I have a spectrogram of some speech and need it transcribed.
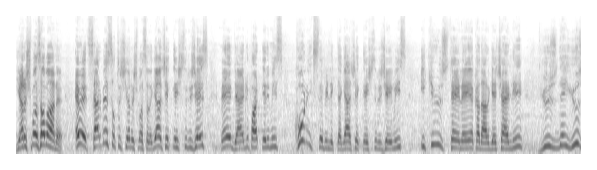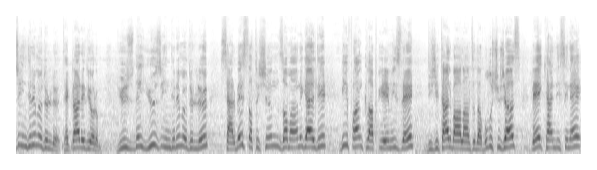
Yarışma zamanı. Evet serbest satış yarışmasını gerçekleştireceğiz ve değerli partnerimiz Konix ile birlikte gerçekleştireceğimiz 200 TL'ye kadar geçerli %100 indirim ödüllü. Tekrar ediyorum. %100 indirim ödüllü serbest satışın zamanı geldi. Bir fan club üyemizle dijital bağlantıda buluşacağız ve kendisine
